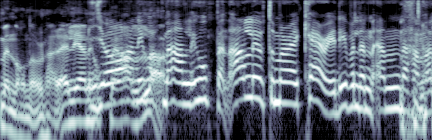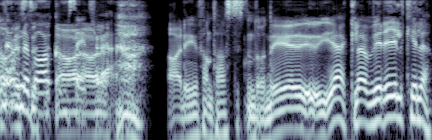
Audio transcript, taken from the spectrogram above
med någon av de här? Eller är han ihop Ja, med han alla? är ihop med allihopen. Alla utom Mariah Carey. Det är väl den enda han har Ja, lämnat bakom Ja, sig ja, tror jag. ja. Ja, det är fantastiskt ändå. Det är jäkla viril kille.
